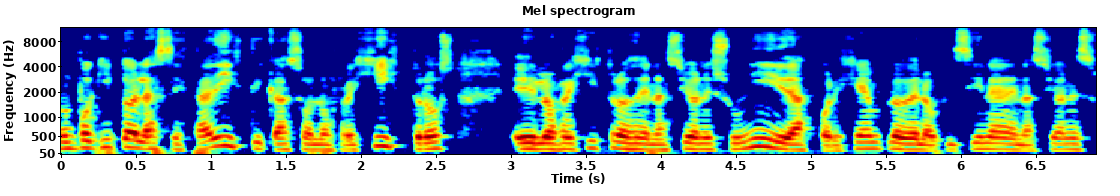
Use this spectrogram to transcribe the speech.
un poquito las estadísticas o los registros, eh, los registros de Naciones Unidas, por ejemplo, de la Oficina de Naciones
